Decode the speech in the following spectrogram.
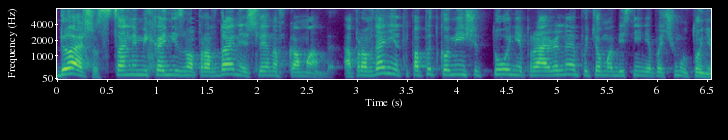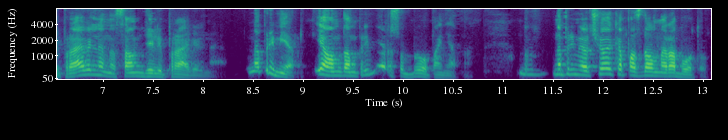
Дальше. Социальный механизм оправдания членов команды. Оправдание – это попытка уменьшить то неправильное путем объяснения, почему то неправильное на самом деле правильное. Например, я вам дам пример, чтобы было понятно. Например, человек опоздал на работу.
